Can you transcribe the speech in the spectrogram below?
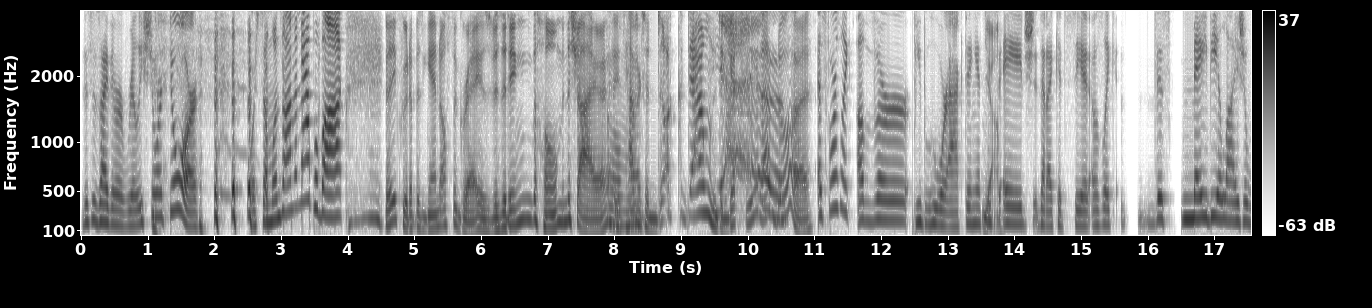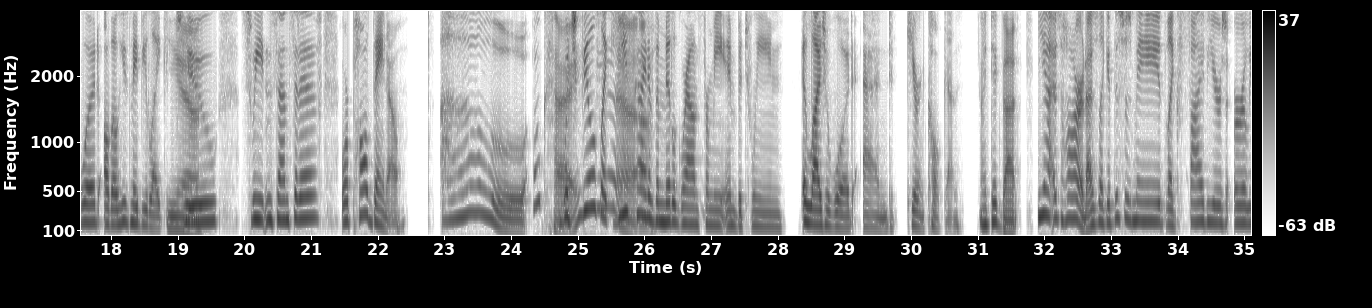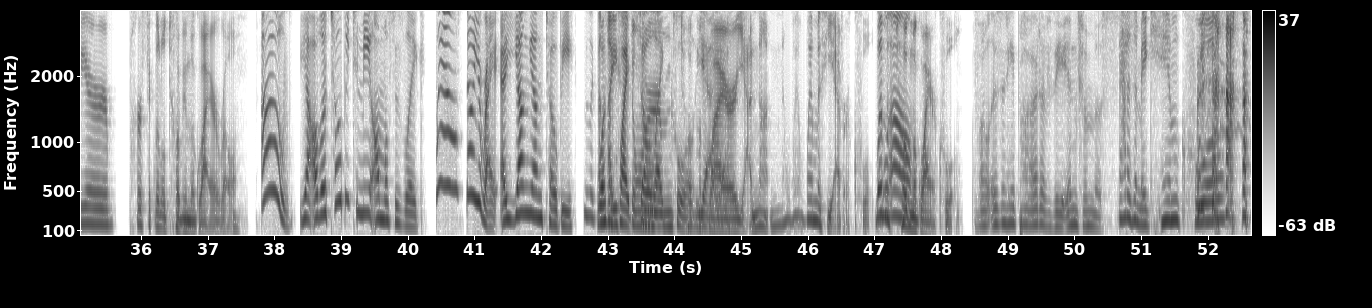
this is either a really short door or someone's on an apple box. Billy Crudup as Gandalf the Grey is visiting the home in the Shire. Oh He's having to duck down to get through that door. as far as like other people who were acting at this Yeah. age that I could see it, I was like, this may be Elijah Wood, although he's maybe like Yeah. too sweet and sensitive, or Paul Dano, Oh, okay. which feels like he's kind of the middle ground for me in between Elijah Wood and Kieran Culkin. I dig that. Yeah, it was hard. I was like, if this was made like five years earlier, perfect little Tobey Maguire role. Oh, yeah. Although Tobey to me almost is like, well, no, you're right. A young, young Tobey. Like Wasn't quite so, like, cool. Tobey Yeah, yeah. Maguire. Yeah, not no. When, was he ever cool? When was Well- Tobey Maguire cool? Well, isn't he part of the infamous? That doesn't make him cool.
